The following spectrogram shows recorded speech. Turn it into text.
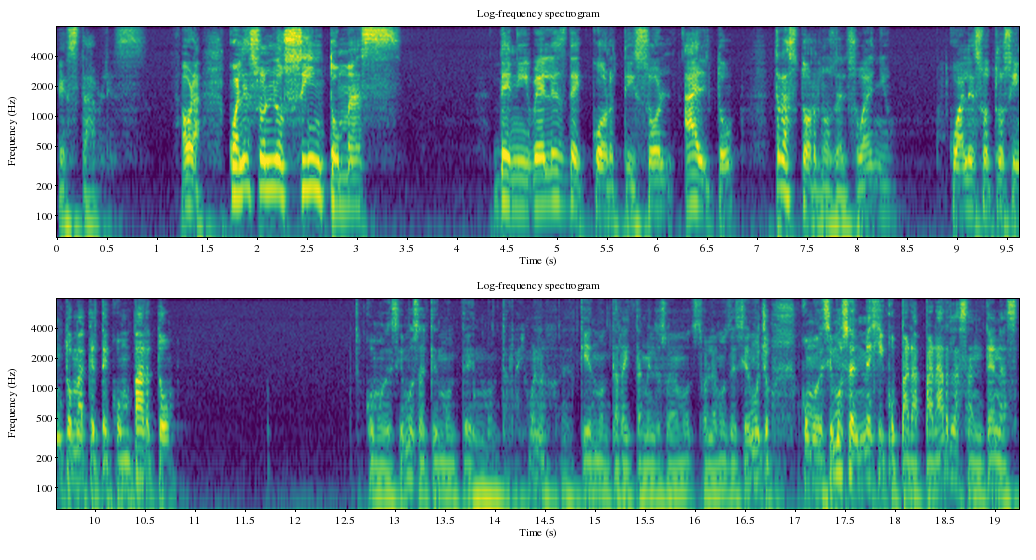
estables. Ahora, ¿cuáles son los síntomas de niveles de cortisol alto trastornos del sueño. ¿Cuál es otro síntoma que te comparto? Como decimos aquí en, Monterrey. Bueno, aquí en Monterrey también lo solemos, decir mucho. Como decimos en México, para parar las antenas.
